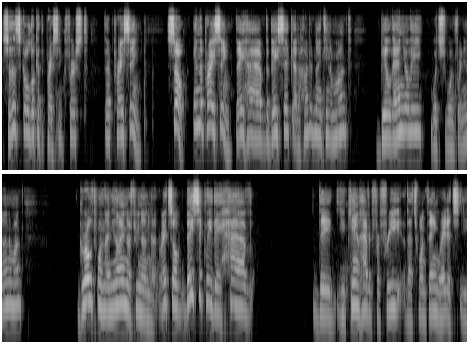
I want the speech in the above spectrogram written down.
So let's go look at the pricing. First the pricing. So in the pricing they have the basic at 119 a month billed annually which is 149 a month growth 199 or 399 right? So basically they have they you can't have it for free. That's one thing right? It's you,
